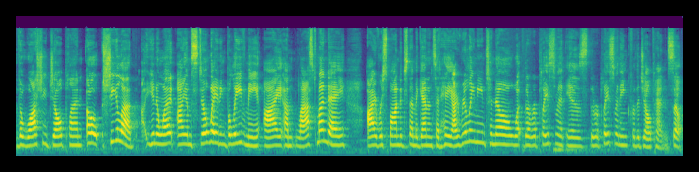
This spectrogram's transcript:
The washi gel plan. Oh, Sheila, you know what? I am still waiting. Believe me, I, um, last Monday, I responded to them again and said, hey, I really need to know what the replacement is, the replacement ink for the gel pen. So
